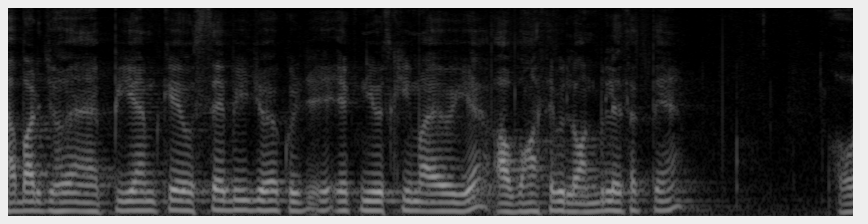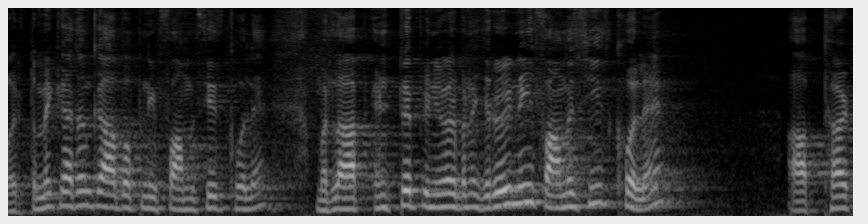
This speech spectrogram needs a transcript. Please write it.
हमारे जो है पीएम के, उससे भी जो है कुछ एक न्यू स्कीम आई हुई है। आप वहाँ से भी लोन भी ले सकते हैं। और तो मैं कहता हूँ कि आप अपनी फार्मेसीज खोलें। मतलब आप इंटरप्रीन्योर बने। ज़रूरी नहीं फार्मेसीज खोलें। आप थर्ड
